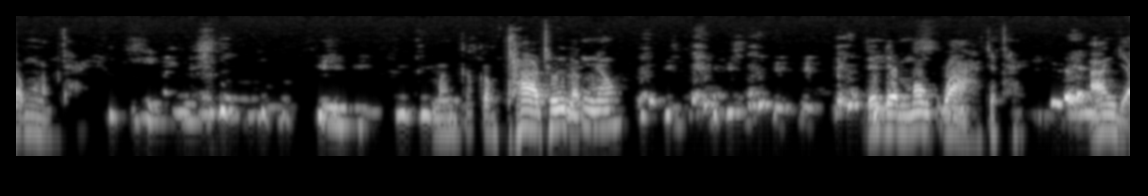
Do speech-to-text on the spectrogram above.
ông làm thầy. Mong các con tha thứ lẫn nhau để đem món quà cho thầy. An giả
